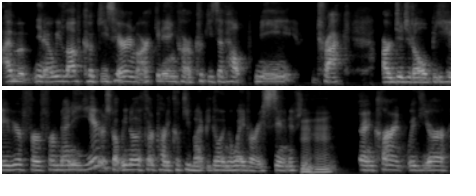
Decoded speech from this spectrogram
I'm, you know, we love cookies here in marketing. Our cookies have helped me track our digital behavior for for many years, but we know the third party cookie might be going away very soon if you mm-hmm. staying current with your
